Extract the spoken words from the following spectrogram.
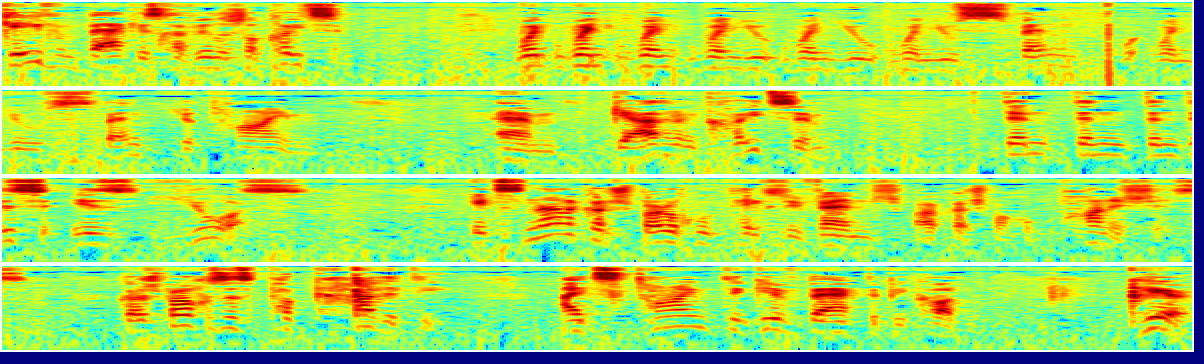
gave him back his chavilah shel. When, when, when, when you when you when you spend when you spend your time um, gathering koitzim, then then then this is yours. It's not a Kadosh Baruch Hu takes revenge or a Kadosh Baruch Hu punishes. Kadosh Baruch says pakadati. It's time to give back the pikadon. Here,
